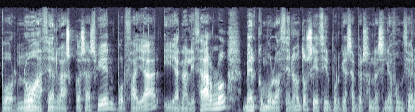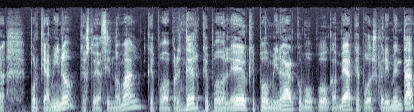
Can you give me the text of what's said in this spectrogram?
por no hacer las cosas bien, por fallar y analizarlo, ver cómo lo hacen otros y decir por qué a esa persona sí le funciona, porque a mí no, que estoy haciendo mal, que puedo aprender, que puedo leer, que puedo mirar, cómo puedo cambiar, que puedo experimentar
